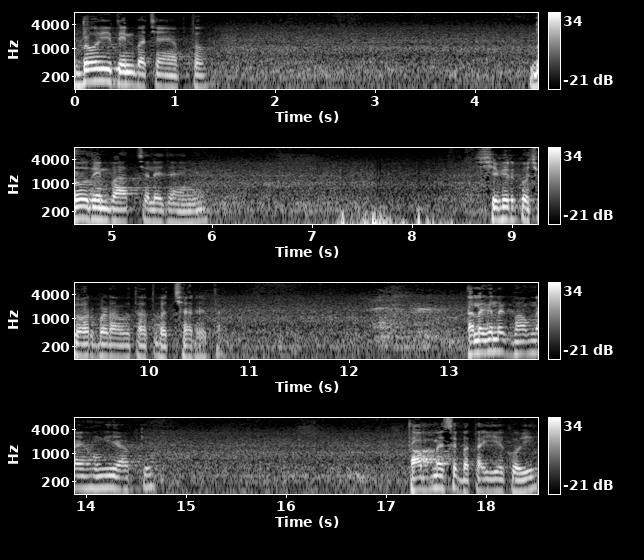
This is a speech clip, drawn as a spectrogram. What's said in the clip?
दो ही दिन बचे हैं अब तो। दो दिन बाद चले जाएँगे। शिविर कुछ और बड़ा होता तो अच्छा रहता। अलग अलग भावनाएँ होंगी आपकी। तो आप में से बताइए कोई।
